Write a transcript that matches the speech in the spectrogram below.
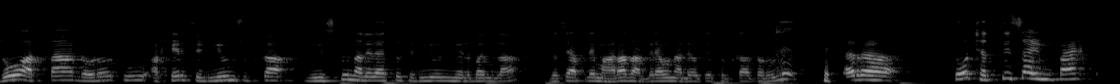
जो आता गौरव तू अखेर सिडनीहून सुटका निसटून आलेला आहेस तू सिडनीहून मेलबर्नला जसे आपले महाराज आग्र्याहून आले होते सुटका करून तर तो छत्तीसचा इम्पॅक्ट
